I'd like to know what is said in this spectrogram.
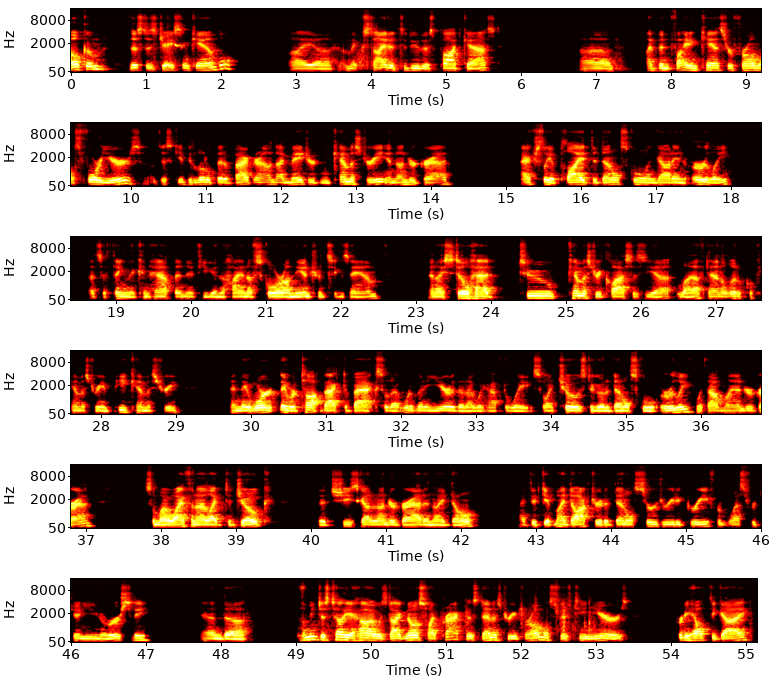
welcome. This is Jason Campbell. I uh, am excited to do this podcast. Uh, I've been fighting cancer for almost four years. I'll just give you a little bit of background. I majored in chemistry in undergrad. I actually applied to dental school and got in early. That's a thing that can happen if you get a high enough score on the entrance exam. And I still had two chemistry classes yet left analytical chemistry and p chemistry and they weren't they were taught back to back so that would have been a year that i would have to wait. So i chose to go to dental school early without my undergrad. So my wife and i like to joke that she's got an undergrad and i don't. I did get my doctorate of dental surgery degree from west virginia university. And uh, let me just tell you how i was diagnosed. So i practiced dentistry for almost 15 years. Pretty healthy guy.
